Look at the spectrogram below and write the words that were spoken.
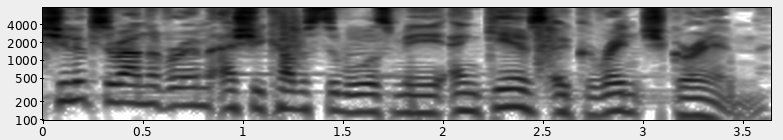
She looks around the room as she comes towards me and gives a Grinch grin.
